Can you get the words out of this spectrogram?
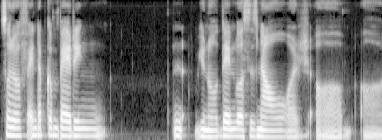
sort of end up comparing you know, then versus now, or um, uh,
